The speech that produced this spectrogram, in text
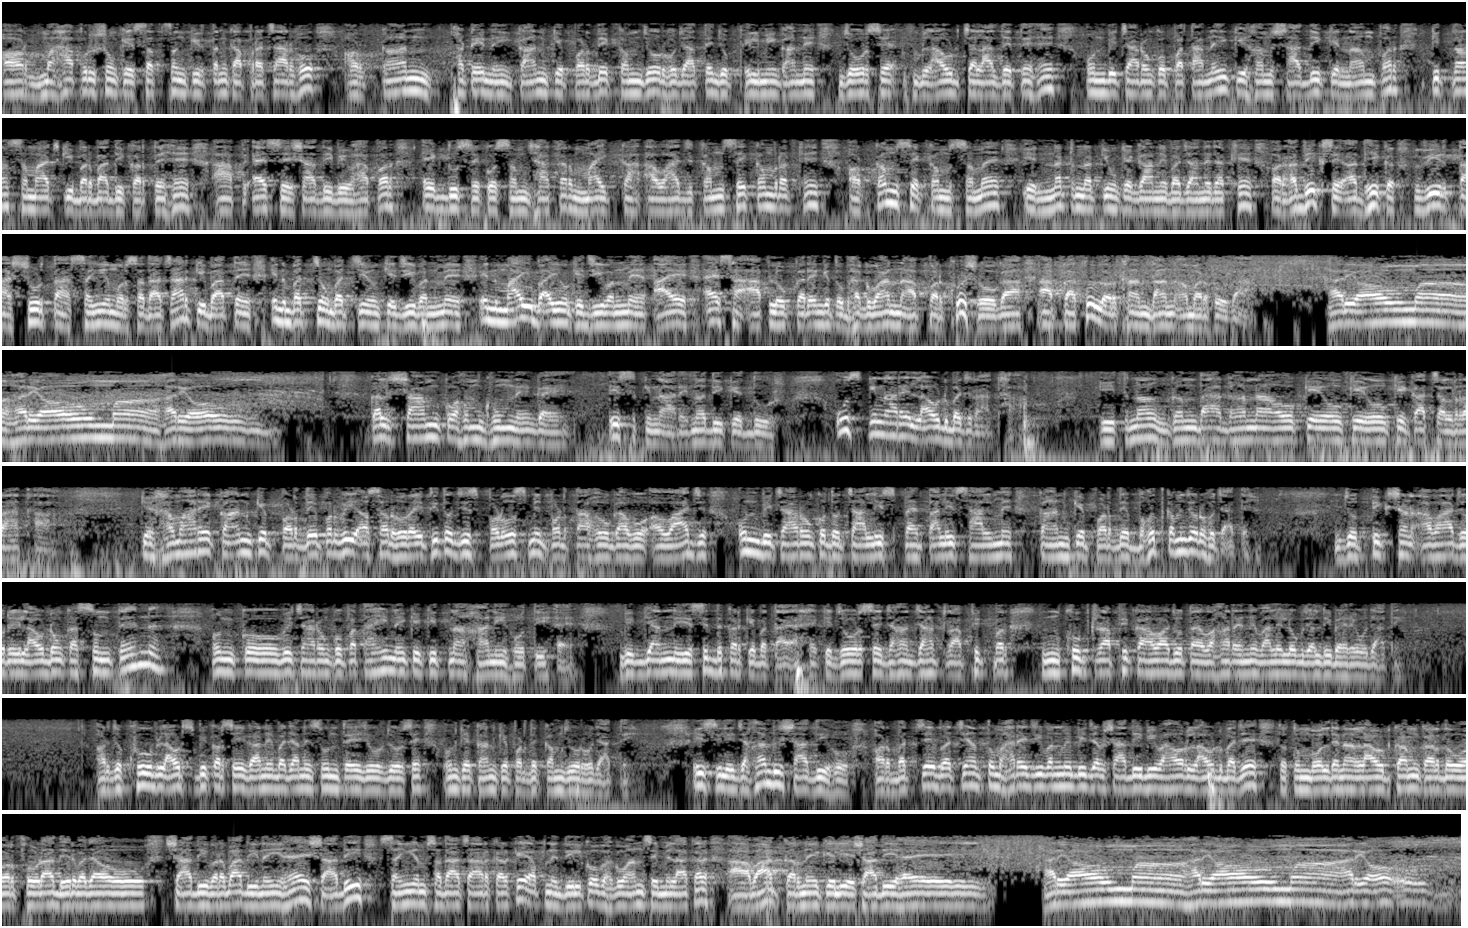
और महापुरुषों के सत्संग कीर्तन का प्रचार हो और कान फटे नहीं, कान के पर्दे कमज़ोर हो जाते हैं जो फिल्मी गाने ज़ोर से लाउड चला देते हैं। उन विचारों को पता नहीं कि हम शादी के नाम पर कितना समाज की बर्बादी करते हैं। आप ऐसे शादी विवाह पर एक दूसरे को समझाकर माइक का आवाज़ कम से कम रखें और कम से कम समय ये नट नटियों के गाने बजाने रखें और अधिक से अधिक वीरता, शूरता, संयम और सदाचार की बातें इन बच्चों बच्चियों के जीवन में, इन माई बाइयों के जीवन में आए। ऐसा आप लोग करेंगे तो भगवान आप पर खुश होगा, आपका कुल और खानदान अमर होगा। हरिओम हरिओम हरिओम कल शाम को हम घूमने गए, इस किनारे, नदी के दूर। उस किनारे लाउड बज रहा था। इतना गंदा गाना ओके ओके ओके का चल रहा था कि हमारे कान के पर्दे पर भी असर हो रही थी तो जिस पड़ोस में पड़ता होगा वो आवाज़, उन विचारों को तो 40-45 साल में कान के पर्दे बहुत कमज़ोर हो जाते हैं। जो तीक्ष्ण आवाज़ और लाउडों का सुनते हैं ना, उनको विचारों को पता ही नहीं कि कितना हानि होती है। विज्ञान ने ये सिद्ध करके बताया है कि ज़ोर से जहाँ जहाँ ट्रैफ़िक पर खूब ट्रैफ़िक का आवाज़ होता है, वहाँ रहने वाले लोग जल्दी बहरे हो जाते हैं। और जो खूब लाउड स्पीकर से गाने बजाने सुनते हैं ज़ोर ज़ोर से, उनके कान के पर्दे कमज़ोर हो जाते हैं। इसलिए जहाँ भी शादी हो, और बच्चे बच्चे तुम्हारे जीवन में भी जब शादी, विवाह और लाउड बजे तो तुम बोल देना, लाउड कम कर दो और थोड़ा देर बजाओ। शादी बर्बादी नहीं है, शादी संयम सदाचार करके अपने दिल को भगवान से मिलाकर आबाद करने के लिए शादी है। हरिओम हरिओम हरिओम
